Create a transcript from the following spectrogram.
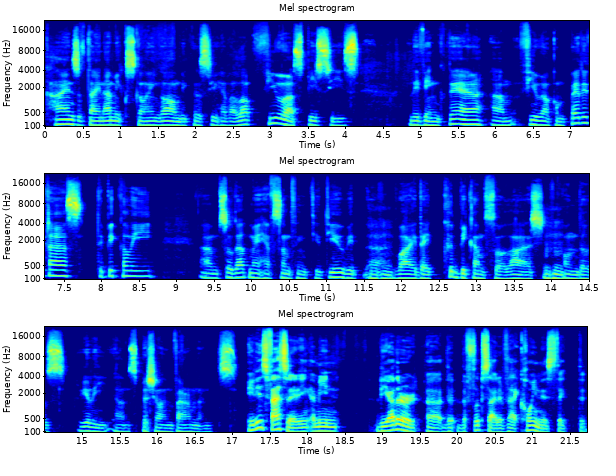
kinds of dynamics going on because you have a lot fewer species living there, um, fewer competitors typically. Um, so that may have something to do with uh, Mhm. why they could become so large Mhm. on those really um, special environments. It is fascinating. I mean, the other, uh, the, the flip side of that coin is the, the,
